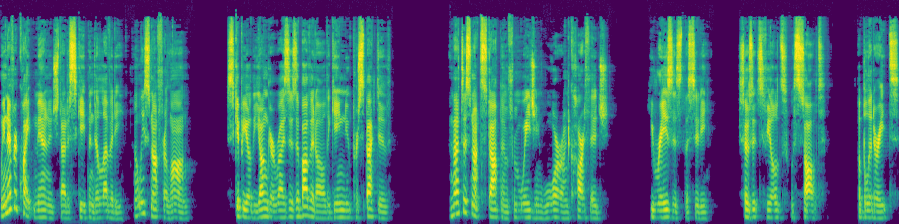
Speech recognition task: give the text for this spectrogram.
We never quite manage that escape into levity, at least not for long. Scipio the Younger rises above it all to gain new perspective. And that does not stop him from waging war on Carthage. He razes the city, sows its fields with salt, obliterates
